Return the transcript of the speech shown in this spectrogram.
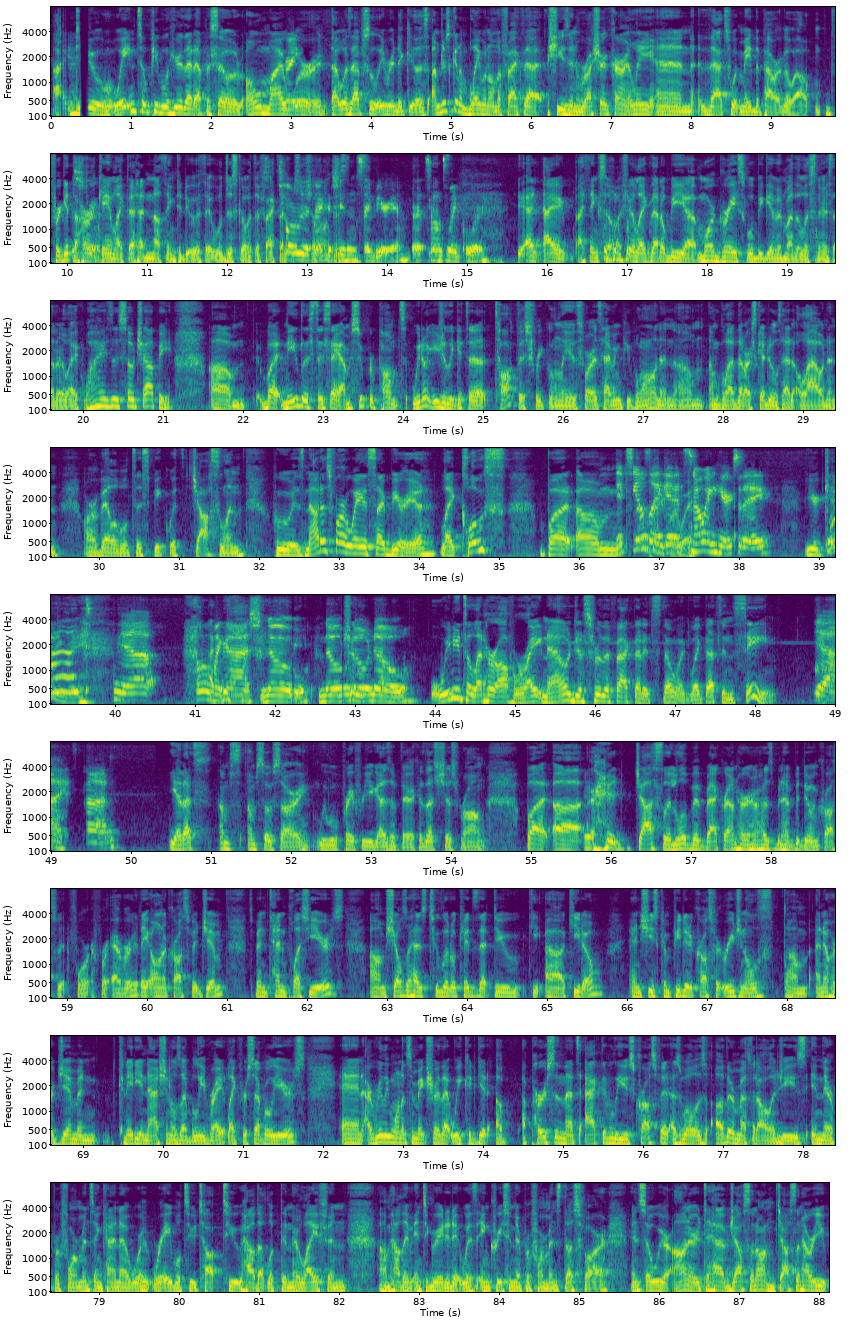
I do. Wait until people hear that episode. Oh my Right. word, that was absolutely ridiculous. I'm just gonna blame it on the fact that she's in Russia currently, and that's what made the power go out. Forget the That's true. hurricane; like that had nothing to do with it. We'll just go with the fact that Totally it was the such a fact long that she's in. Siberia. That sounds way cooler. Yeah, I, I, think so. I feel like that'll be uh, more grace will be given by the listeners that are like, why is this so choppy? Um, but needless to say, I'm super pumped. We don't usually get to talk this frequently as far as having people on, and um, I'm glad that our schedules had allowed and are available to speak with Jocelyn, who is not as far away as Siberia, like close, but um, It feels like it. It's away. snowing here today. You're kidding me. Yeah. Oh my gosh! No, no, we should- no, no. We need to let her off right now just for the fact that it's snowing. Like that's insane. Yeah, it's bad. Yeah, that's I'm I'm so sorry. We will pray for you guys up there because that's just wrong. But uh, Jocelyn, a little bit of background. Her and her husband have been doing CrossFit for forever. They own a CrossFit gym. It's been ten plus years. Um, she also has two little kids that do uh, keto, and she's competed at CrossFit regionals. Um, I know her gym and Canadian nationals, I believe, right? Like for several years. And I really wanted to make sure that we could get a, a person that's actively used CrossFit as well as other methodologies in their performance, and kind of we're, we're able to talk to how that looked in their life and um, how they've integrated it with increasing their performance thus far. And so we are honored to have Jocelyn on. Jocelyn, how are you?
